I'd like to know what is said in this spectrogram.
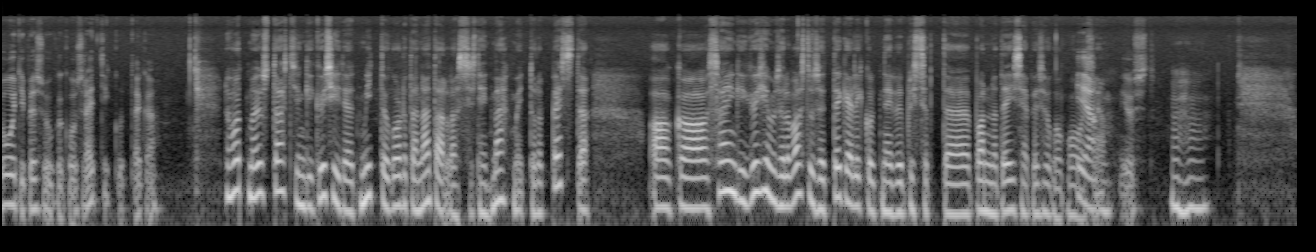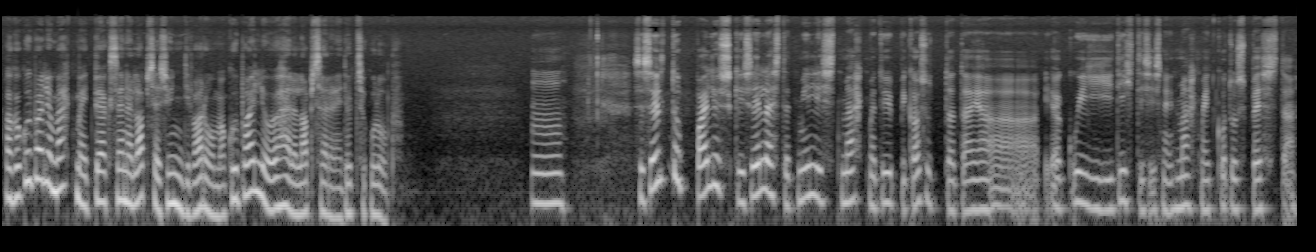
voodipesuga, koos rätikutega. No vot, ma just tahtsingi küsida, et mitu korda nädalas siis neid mähkmeid tuleb pesta, aga saingi küsimusele vastuse, et tegelikult neid võib lihtsalt äh, panna teise pesuga koos ja, ja just mm. -hmm. aga kui palju mähkmeid peaks enne lapse sündi varuma, kui palju ühele lapsele neid üldse kulub mm,? see sõltub paljuski sellest, et millist mähkmetüüpi kasutada ja, ja kui tihti siis neid mähkmeid kodus pesta.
